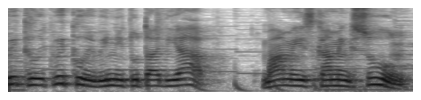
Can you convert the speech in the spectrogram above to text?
Quickly, quickly, we need to tidy up. Mommy is coming soon.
